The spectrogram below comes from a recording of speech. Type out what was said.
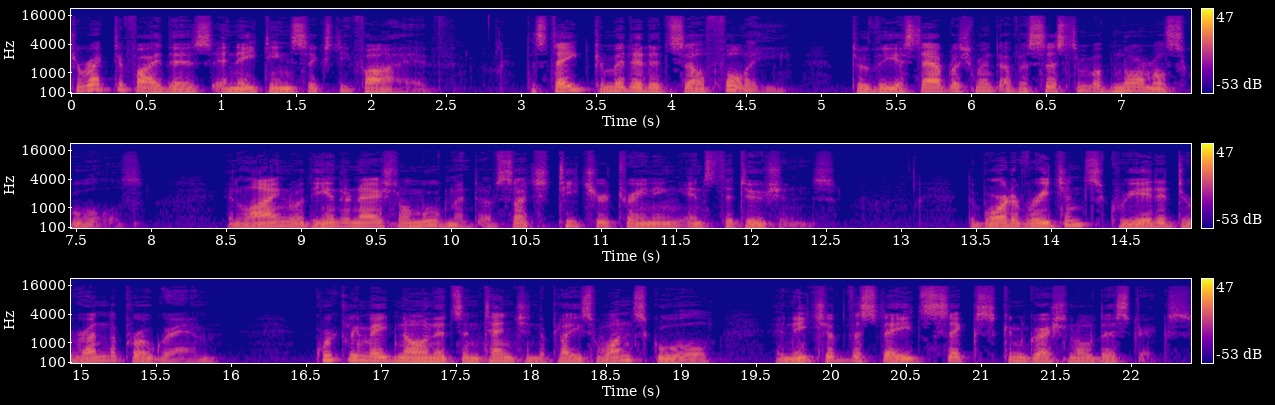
To rectify this in 1865, the state committed itself fully to the establishment of a system of normal schools, in line with the international movement of such teacher training institutions. The Board of Regents, created to run the program, quickly made known its intention to place one school in each of the state's six congressional districts,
